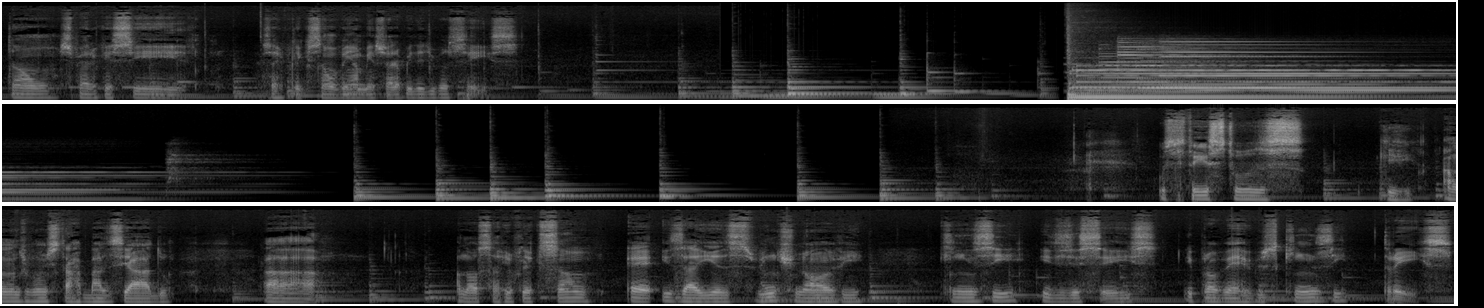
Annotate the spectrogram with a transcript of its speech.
Então, espero que esse, essa reflexão venha abençoar a vida de vocês. Textos que aonde vão estar baseado a, a nossa reflexão é Isaías 29, 15 e 16 e Provérbios 15, 3.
